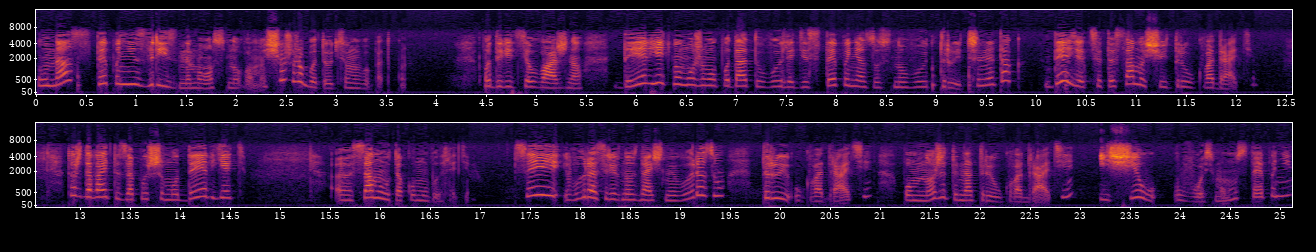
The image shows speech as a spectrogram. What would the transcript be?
У нас степені з різними основами. Що ж робити у цьому випадку? Подивіться уважно. 9 ми можемо подати у вигляді степеня з основою 3. Чи не так? 9 – це те саме, що й 3 у квадраті. Тож давайте запишемо 9 е, саме у такому вигляді. Цей вираз рівнозначний виразу 3 у квадраті помножити на 3 у квадраті і ще у, восьмому степені.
